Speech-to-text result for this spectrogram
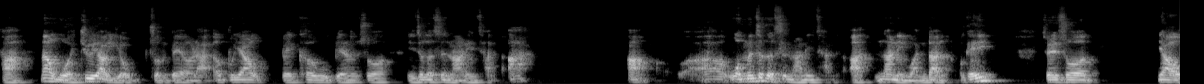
啊？那我就要有准备而来，而不要被客户别人说你这个是哪里产的啊？啊啊，我们这个是哪里产的啊？那你完蛋了，OK？所以说要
